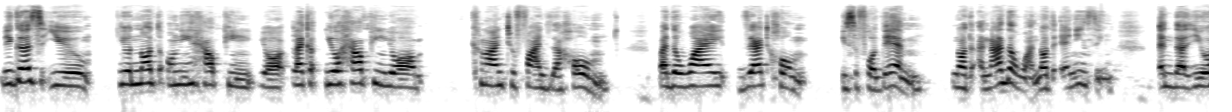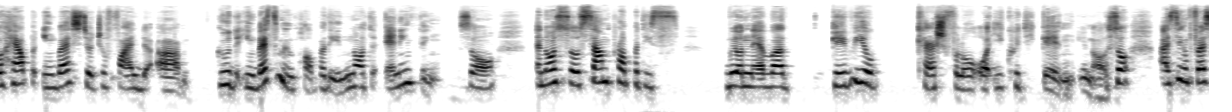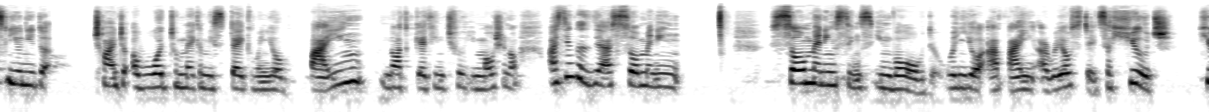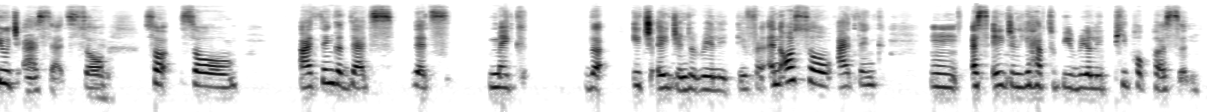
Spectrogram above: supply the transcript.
because you you're not only helping your like you're helping your client to find the home, but why that home is for them, not another one, not anything, and uh, you help investor to find um, good investment property, not anything. So, and also some properties will never give you cash flow or equity gain. You know, so I think firstly you need to try to avoid to make a mistake when you're buying, not getting too emotional. I think that there are so many so many things involved when you are buying a real estate. It's a huge, huge asset. So, yes. so, so I think that's, that's make the, each agent really different. And also I think, um, as agent, you have to be really people person.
